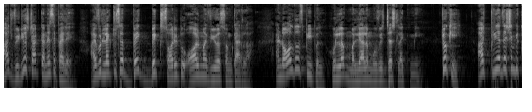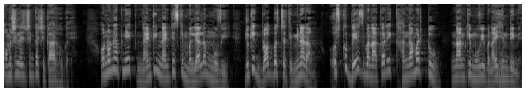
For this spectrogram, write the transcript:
आज वीडियो स्टार्ट करने से पहले I would like to say big big sorry to all my viewers from Kerala and all those people who love Malayalam movies just like me क्योंकि आज प्रियदर्शन भी कॉमर्शलाइजेशन का शिकार हो गए। उन्होंने अपनी एक 1990s की मलयालम मूवी जो कि एक ब्लॉकबस्टर थी मीनाराम उसको बेस बनाकर एक हंगामा टू नाम की मूवी बनाई हिंदी में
